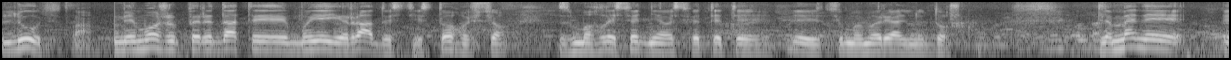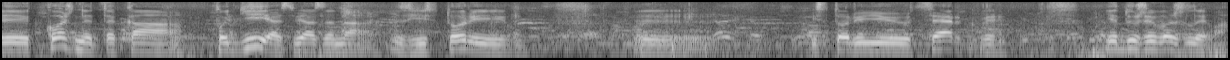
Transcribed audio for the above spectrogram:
людства. Не можу передати моєї радості з того, що змогли сьогодні освятити е, цю меморіальну дошку. Для мене е, кожна така подія зв'язана з історією, історією церкви, є дуже важлива.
